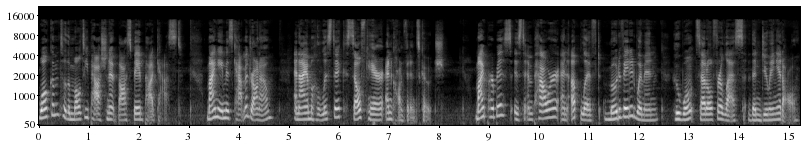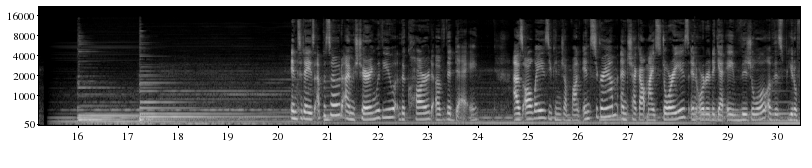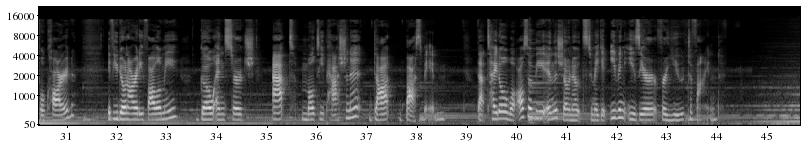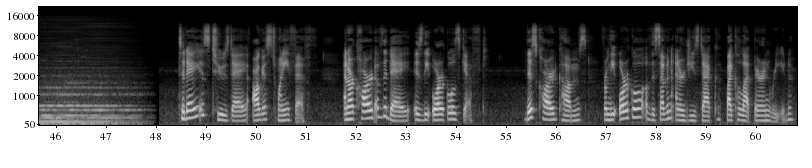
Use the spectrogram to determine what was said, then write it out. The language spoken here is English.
Welcome to the Multi Passionate Boss Babe podcast. My name is Kat Madrano, and I am a holistic self care and confidence coach. My purpose is to empower and uplift motivated women who won't settle for less than doing it all. In today's episode, I'm sharing with you the card of the day. As always, you can jump on Instagram and check out my stories in order to get a visual of this beautiful card. If you don't already follow me, go and search at multipassionate.bossbabe. That title will also be in the show notes to make it even easier for you to find. Today is Tuesday, August 25th, and our card of the day is the Oracle's Gift. This card comes from the Oracle of the Seven Energies deck by Colette Baron Reid.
